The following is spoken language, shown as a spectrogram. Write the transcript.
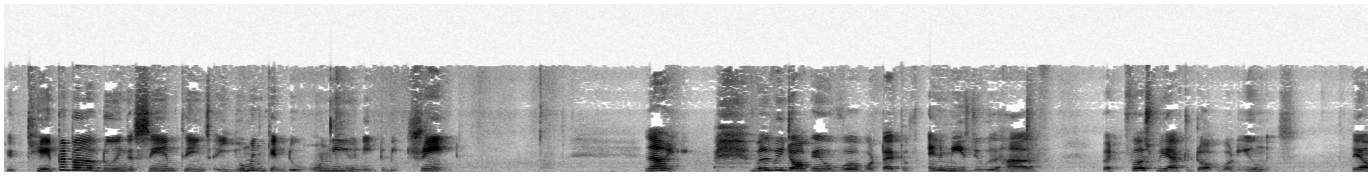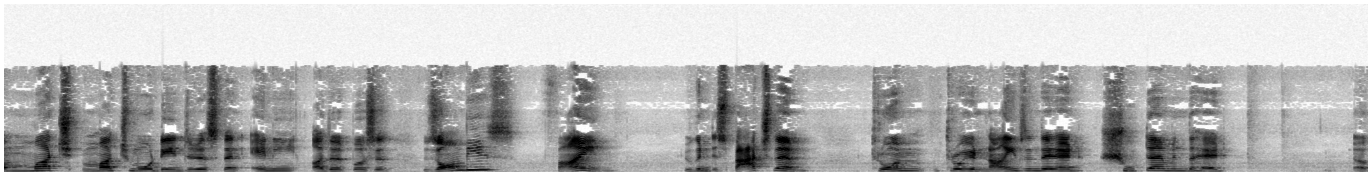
You're capable of doing the same things a human can do, only you need to be trained. Now, we'll be talking over what type of enemies you will have, but first we have to talk about humans. They are much, much more dangerous than any other person. Zombies, fine. You can dispatch them, throw them, throw your knives in their head, shoot them in the head, uh,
